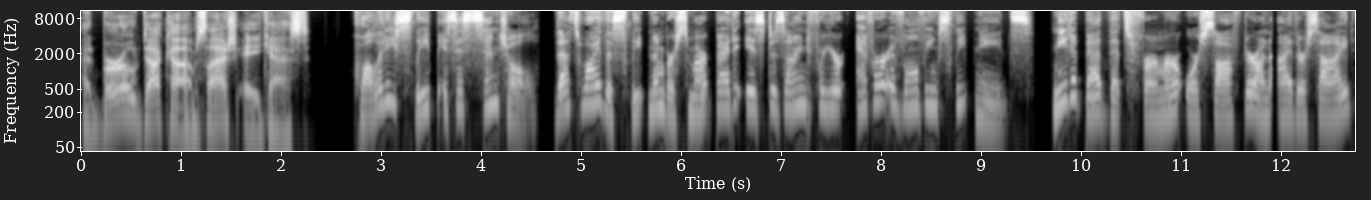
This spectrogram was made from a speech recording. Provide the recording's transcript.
at burrow.com slash ACAST. Quality sleep is essential. That's why the Sleep Number smart bed is designed for your ever-evolving sleep needs. Need a bed that's firmer or softer on either side?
